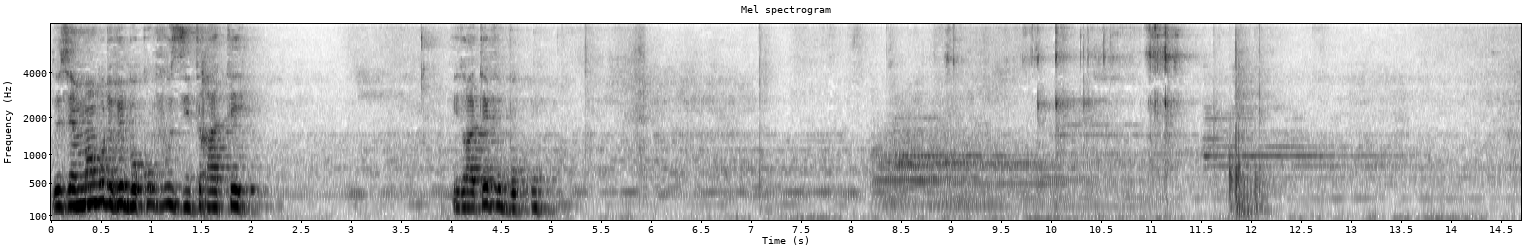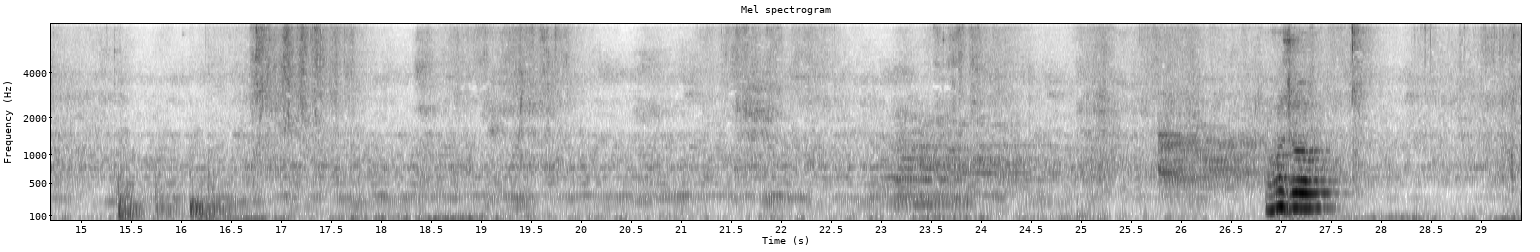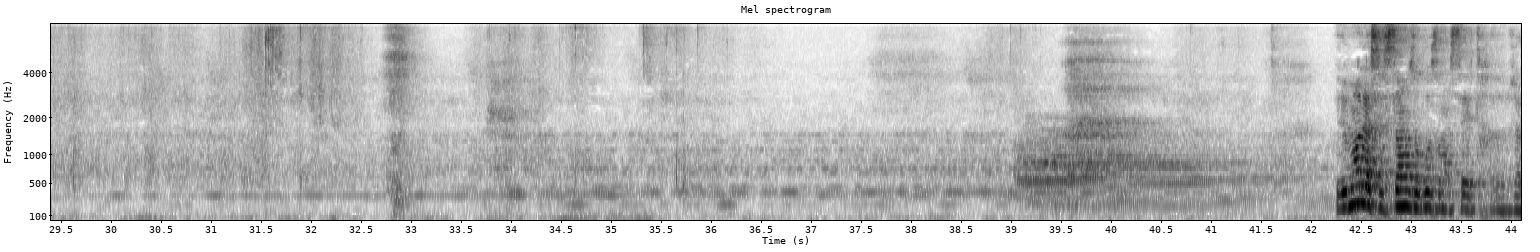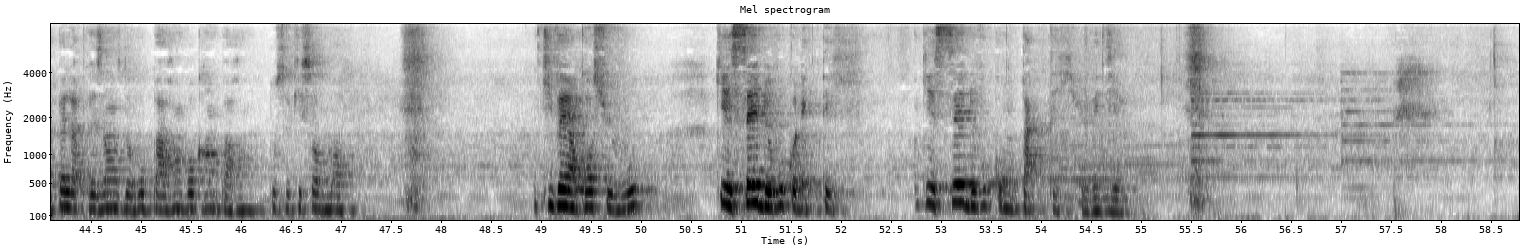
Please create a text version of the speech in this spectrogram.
Deuxièmement, vous devez beaucoup vous hydrater. Hydratez-vous beaucoup. Bonjour. Demande l'assistance de vos ancêtres. J'appelle la présence de vos parents, vos grands-parents, tous ceux qui sont morts, qui veillent encore sur vous, qui essayent de vous connecter, qui essayent de vous contacter, je vais dire.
